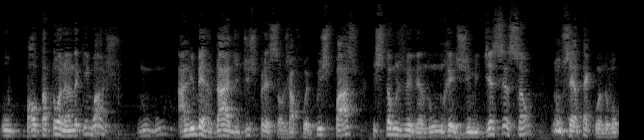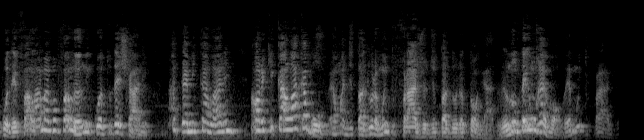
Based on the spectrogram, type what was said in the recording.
o pau está torando aqui embaixo. No mundo, a liberdade de expressão já foi para o espaço, estamos vivendo um regime de exceção, não sei até quando eu vou poder falar, mas vou falando enquanto deixarem. Até me calarem, a hora que calar, acabou. É uma ditadura muito frágil, ditadura togada. Eu não tenho um revólver, é muito frágil.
